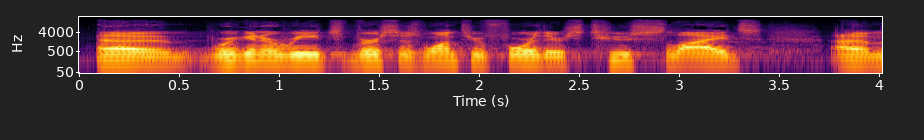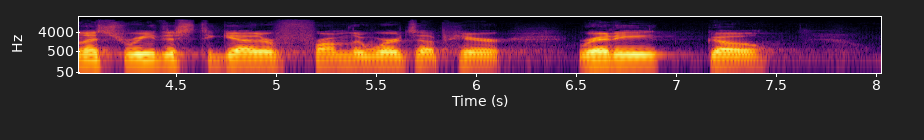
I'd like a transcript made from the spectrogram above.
Uh, we're going to read verses 1 through 4. There's two slides. Um, let's read this together from the words up here. Ready? Go.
